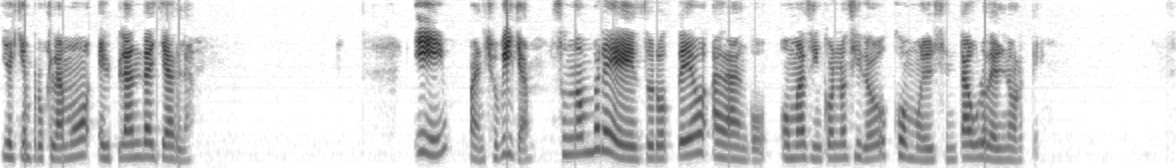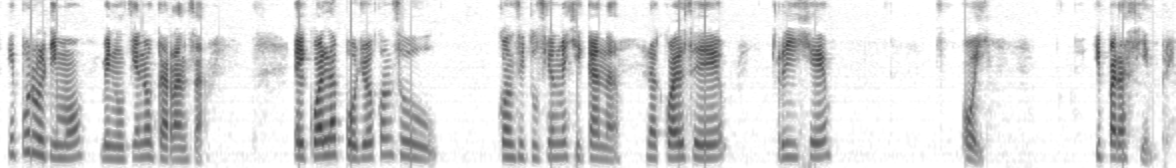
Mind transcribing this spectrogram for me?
y el quien proclamó el Plan de Ayala. Y Pancho Villa. Su nombre es Doroteo Arango, o más bien conocido como el Centauro del Norte. Y por último, Venustiano Carranza, el cual apoyó con su Constitución mexicana, la cual se rige hoy y para siempre.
